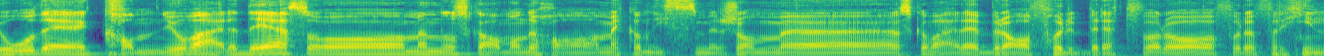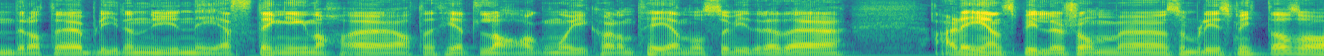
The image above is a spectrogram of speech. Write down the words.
Jo, det kan jo være det, så, men nå skal man jo ha mekanismer som uh, skal være bra forberedt for å, for å, forhindre at det blir en ny nedstenging. Da. Uh, at et helt lag må i karantene osv. Er det én spiller som, uh, som blir smitta, så,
